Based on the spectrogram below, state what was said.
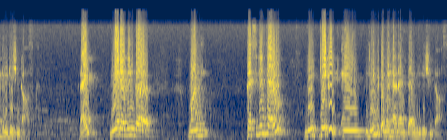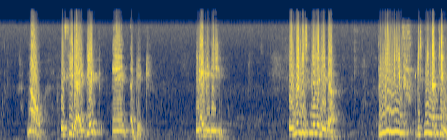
aggregation task right? We are having the one precedence arrow we take it and leave it over here at the aggregation task. Now if we right click and edit in aggregation it will display the data. Previously it display nothing.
